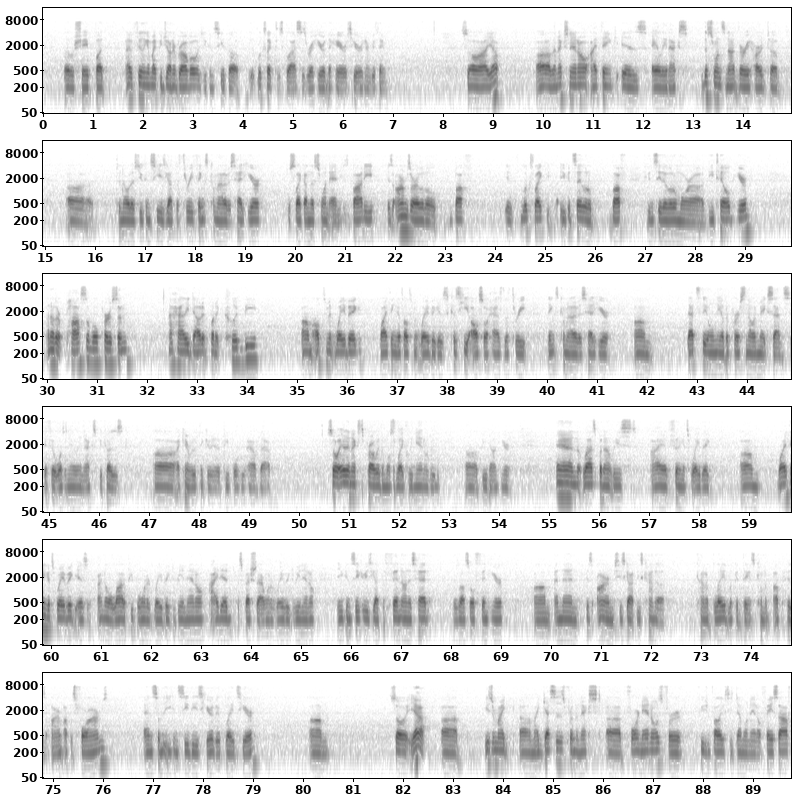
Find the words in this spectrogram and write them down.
little shape. But I have a feeling it might be Johnny Bravo. As you can see, the it looks like his glasses right here, and the hair is here and everything. So, uh, yeah. Uh, the next nano, I think, is Alien X. This one's not very hard to uh, to notice. You can see he's got the three things coming out of his head here, just like on this one, and his body, his arms are a little buff. It looks like, you could say a little buff. You can see they're a little more uh, detailed here. Another possible person, I highly doubt it, but it could be um, Ultimate Way Why I think that's Ultimate Way big is because he also has the three things coming out of his head here. Um, that's the only other person that would make sense if it wasn't Alien X because uh, I can't really think of any other people who have that. So Alien X is probably the most likely nano to uh, be down here. And last but not least, I have a feeling it's way big. Um, why I think it's way big is I know a lot of people wanted way big to be a nano. I did, especially I wanted way big to be a nano. You can see here he's got the fin on his head. There's also a fin here. Um, and then his arms, he's got these kind of kind of blade looking things coming up his arm, up his forearms. And so that you can see these here, the blades here. Um, so yeah, uh, these are my uh, my guesses for the next uh, four nanos for Fusion Fall Legacy's Demo Nano Face Off.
